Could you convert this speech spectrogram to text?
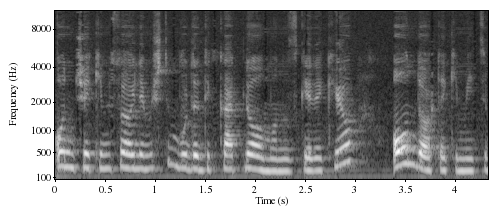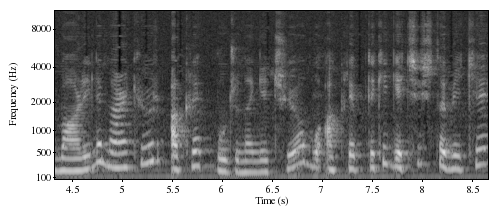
13 Ekim'i söylemiştim. Burada dikkatli olmanız gerekiyor. 14 Ekim itibariyle Merkür Akrep Burcu'na geçiyor. Bu Akrep'teki geçiş tabii ki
